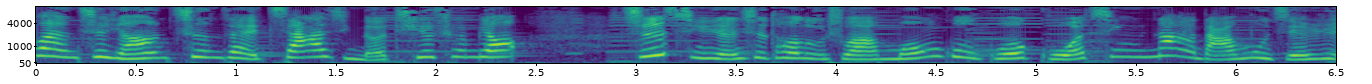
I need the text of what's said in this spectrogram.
万只羊正在加紧的贴春膘。知情人士透露说啊，蒙古国国庆那达慕节日，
